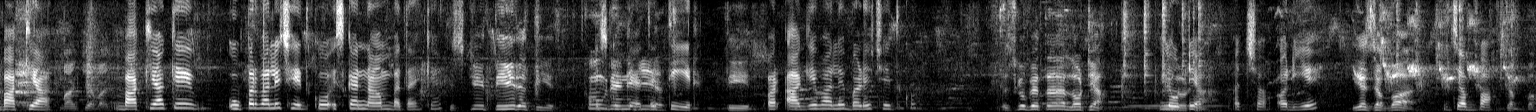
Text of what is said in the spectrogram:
बाकिया। बाकिया बाकिया। के ऊपर वाले छेद को इसका नाम बताएँ क्या? इसकी तीर है तीर। फूंक इसको देने की कहते हैं। तीर। तीर। और आगे वाले बड़े छेद को? इसको कहते हैं लोटिया। लोटिया। अच्छा। और ये? ये जब्बा है। जब्बा। जब्बा।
